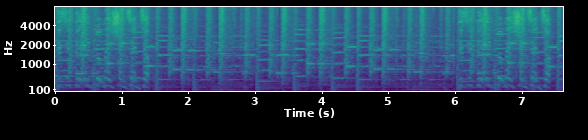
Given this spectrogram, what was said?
This is the information center. This is the information center.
